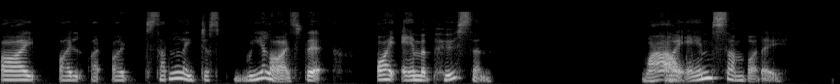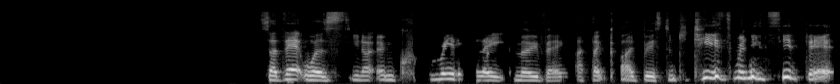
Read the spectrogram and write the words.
I I I suddenly just realized that I am a person. Wow. I am somebody. So that was, you know, incredibly moving. I think I burst into tears when he said that.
